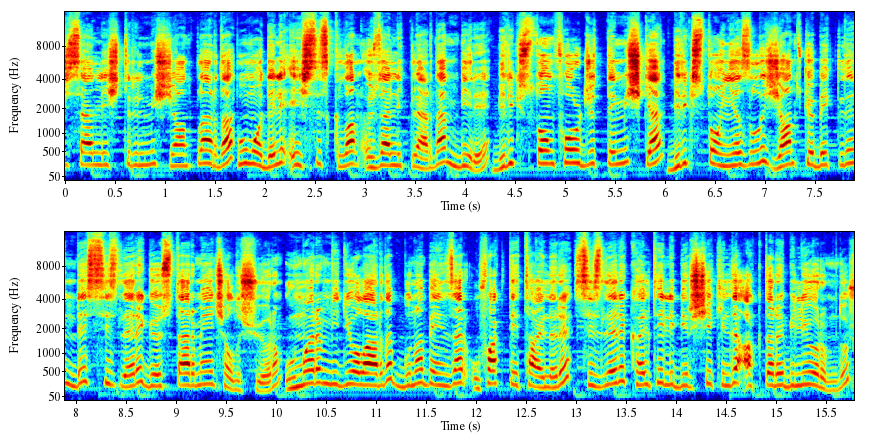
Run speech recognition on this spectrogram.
kişiselleştirilmiş jantlar da bu modeli eşsiz kılan özelliklerden biri. Brixton Forged demişken Brixton yazılı jant göbeklerini de sizlere göstermeye çalışıyorum. Umarım videolarda buna benzer ufak detayları sizlere kaliteli bir şekilde aktarabiliyorumdur.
